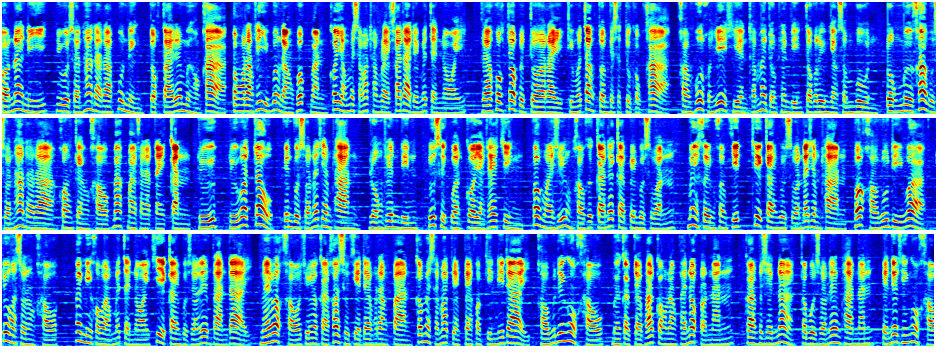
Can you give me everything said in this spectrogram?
ก่อนหน้านี้มีบุตรสวนห้าดาราผู้หนึ่งตกตายด้วยมือของข้ากองกำลังที่อยู่เบื้องหลังพวกมันก็ยังไม่สามารถทำอะไรข้าได้เลยแม้แต่น้อย แล้วพวกเจ้าเป็นตัวอะไรถึงมาตั้งตนเป็นศัตรูกับข้าคำพูดของเย่เทียนทำให้ดงเทนดินตกลืมอย่างสมบูรณ์ลงมือฆ่าบุตรสวนห้าดาราความแก่งของเขามากมายขนาดไหนกัน หรือหรือว่าเจ้าเป็นบุตรสวนได้เทียมทานลงเทนดินรู้สึกหวาดกลัวอย่างแท้จริง เป้าหมายชีวิตของเขาคือการได้กลายเป็นบุตรสวนไม่เคยมีความคิดที่จะกลายบุตรสวนได้เทียมทาน เพราะเขารู้ดีว่าด้วยความสนของเขา ไม่มีความหวังแม้แต่น้อยที่จะกลายเป็นบุตรสวนเล่นพลานได้ แม้ว่าเขาจะมีโอกาสเข้าสู่เขตแดนพลังปาน ก็ไม่สามารถเปลี่ยนแปลงความจริงนี้ได้ เขาไม่ได้โง่เขาเหมือนกับจักรพรรดิกองรังภายนอกเหล่านั้น การเผชิญหน้ากับบุตรสวนเล่นพลานนั้น เป็นเรื่องที่โง่เขา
